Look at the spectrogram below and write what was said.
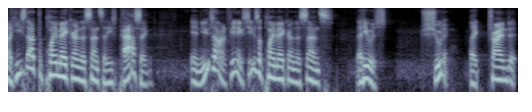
no, he's not the playmaker in the sense that he's passing. In Utah and Phoenix, he was a playmaker in the sense that he was shooting, like trying to,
